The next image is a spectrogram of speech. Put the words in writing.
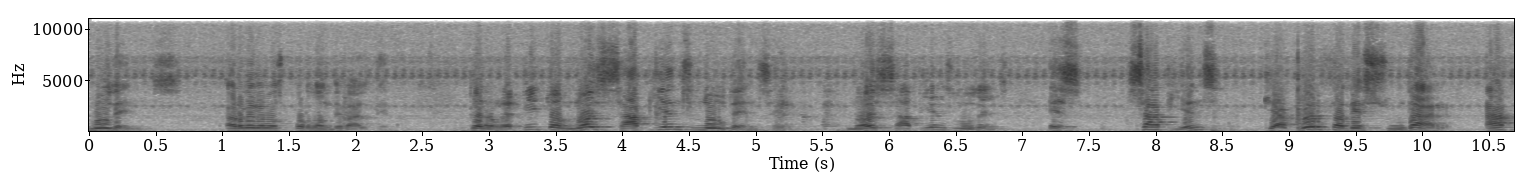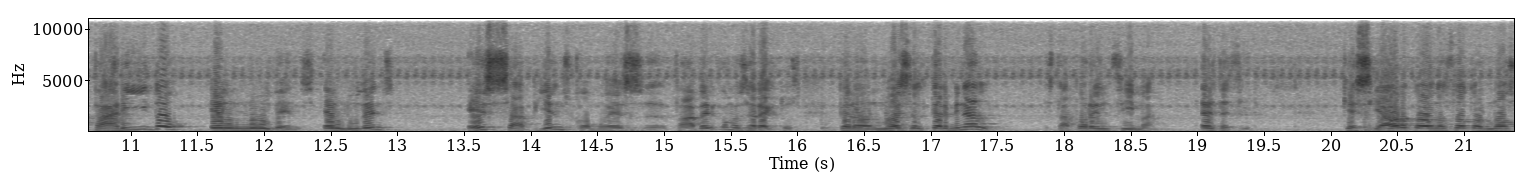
ludens. Ahora veremos por dónde va el tema. Pero repito, no es sapiens ludens, no es sapiens ludens, es sapiens que a fuerza de sudar ha parido el ludens. El ludens es sapiens como es eh, Faber, como es Erectus, pero no es el terminal, está por encima. Es decir, que si ahora todos nosotros nos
